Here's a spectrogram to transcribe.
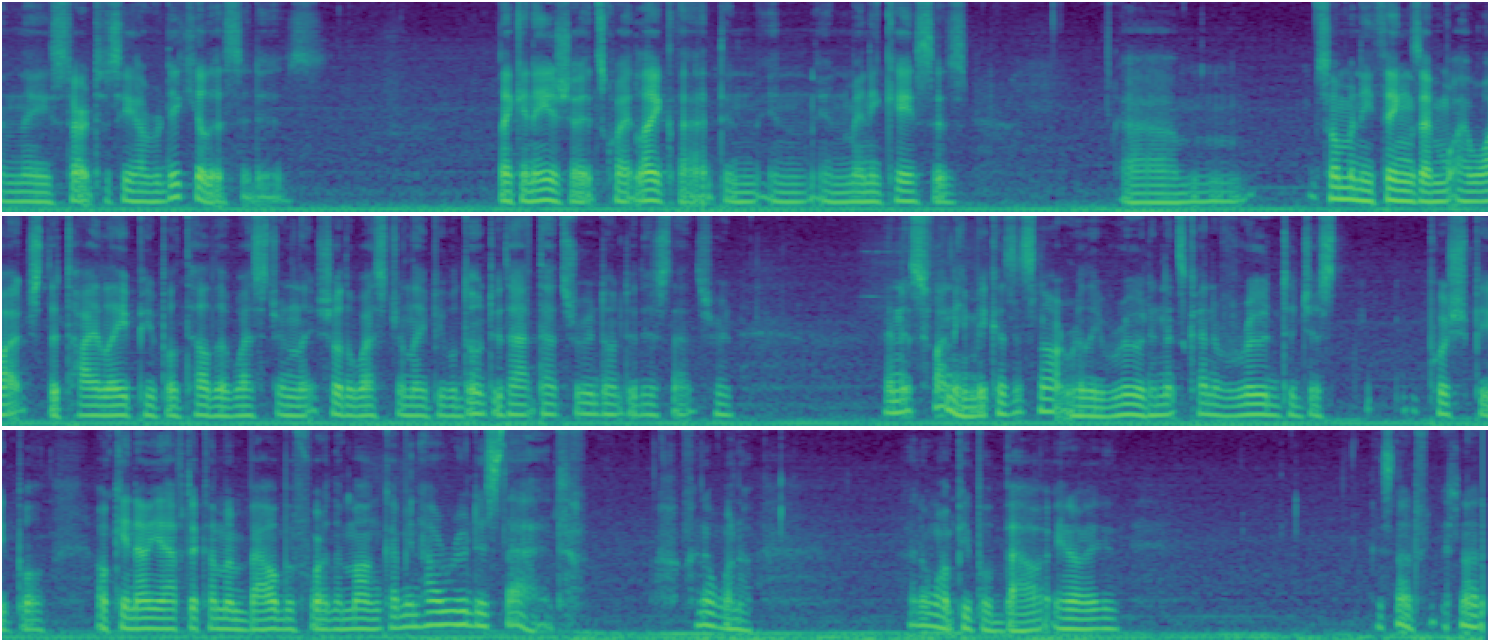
And they start to see how ridiculous it is. Like in Asia, it's quite like that in, in, in many cases. Um, so many things I'm, i watch the Thai lay people tell the Western, show the Western lay people, don't do that, that's rude, don't do this, that's rude. And it's funny because it's not really rude, and it's kind of rude to just push people. Okay, now you have to come and bow before the monk. I mean, how rude is that? I don't want to I don't want people bow. You know, it's not it's not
